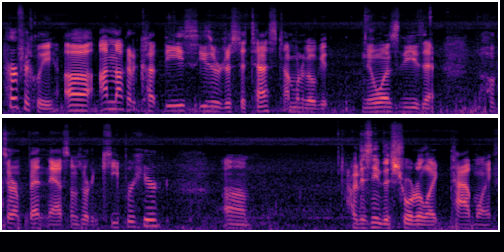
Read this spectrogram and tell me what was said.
perfectly. Uh, I'm not gonna cut these. These are just a test. I'm gonna go get new ones. These that the hooks aren't bent. They have some sort of keeper here. Um, I just need the shorter like tab length.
